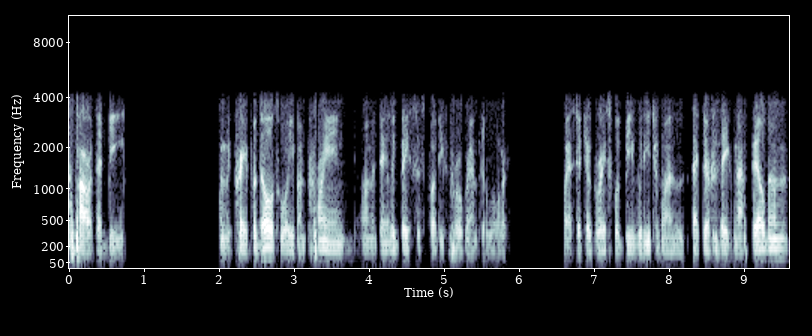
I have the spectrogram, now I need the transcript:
the power that be. And we pray for those who are even praying on a daily basis for these programs, the Lord. We ask that your grace would be with each one, let their faith not fail them,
